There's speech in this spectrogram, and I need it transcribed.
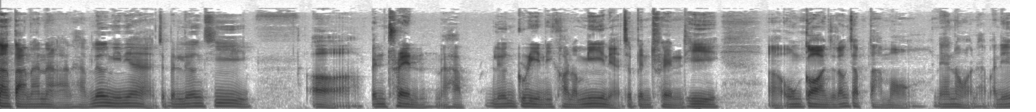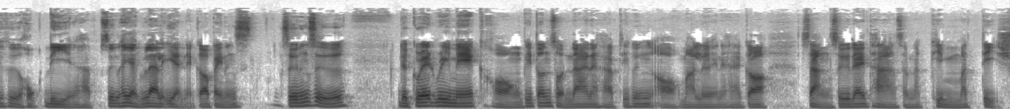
ต่างๆ นานานะครับเรื่องนี้เนี่ยจะเป็นเรื่องที่เอ่อเป็นเทรนด์นะครับเรื่อง green economy เนี่ยจะเป็นเทรนด์ที่องค์กรจะต้องจับตามองแน่นอนครับอันนี้ก็คือ 6D นะครับซึ่งถ้าอยากรู้รายละเอียดเนี่ยก็ไปหนัง ซื้อหนังสือ The Great Remake ของพี่ต้นสนได้นะครับ ที่เพิ่งออกมาเลยนะฮะก็สั่งซื้อได้ทางสำนักพิมพ์มติช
